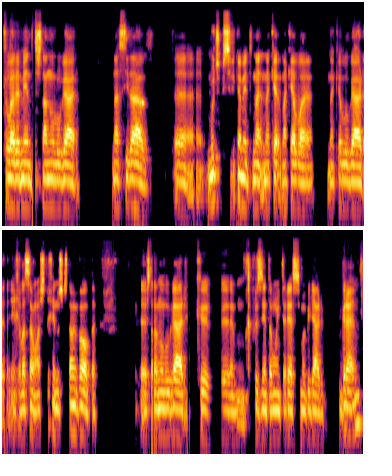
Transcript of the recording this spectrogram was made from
claramente está num lugar na cidade, uh, muito especificamente na, naque, naquela, naquele lugar em relação aos terrenos que estão em volta, uh, está num lugar que um, representa um interesse imobiliário grande,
